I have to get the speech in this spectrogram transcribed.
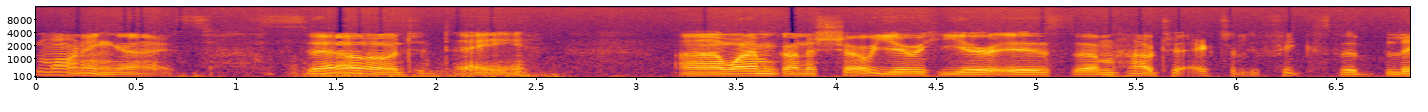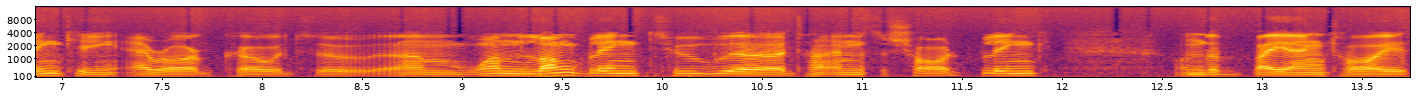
morning guys. So today uh, what I'm going to show you here is um, how to actually fix the blinking error code. So um, one long blink, two uh, times a short blink on the Bayang Toys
